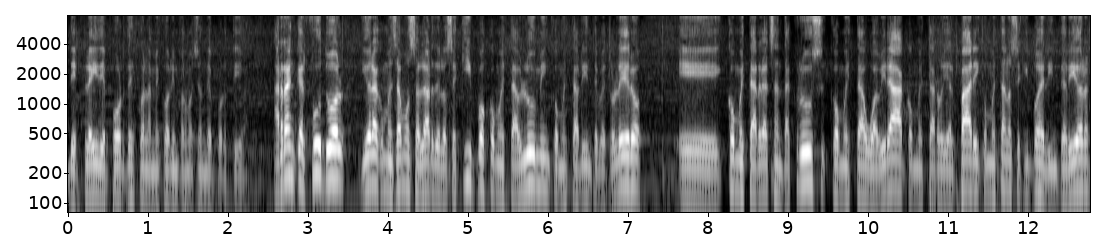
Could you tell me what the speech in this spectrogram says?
de Play Deportes con la mejor información deportiva. Arranca el fútbol y ahora comenzamos a hablar de los equipos, cómo está Blooming, cómo está Oriente Petrolero, eh, cómo está Real Santa Cruz, cómo está Guavirá, cómo está Royal Party, cómo están los equipos del interior,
